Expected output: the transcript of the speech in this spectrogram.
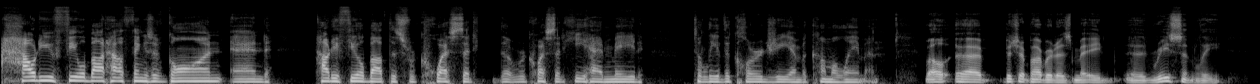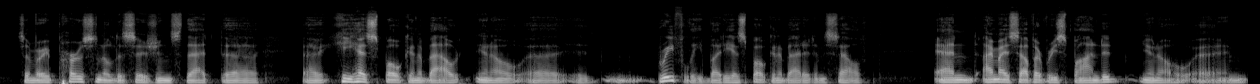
how do you feel about how things have gone and how do you feel about this request that the request that he had made to leave the clergy and become a layman? Well, uh, Bishop Hubbard has made uh, recently some very personal decisions that uh, uh, he has spoken about, you know, uh, briefly, but he has spoken about it himself. And I myself have responded, you know, and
